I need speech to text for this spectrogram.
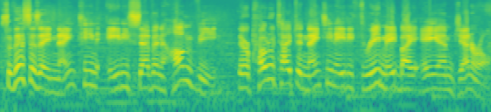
So this is a 1987 Humvee. They were prototyped in 1983, made by AM General.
